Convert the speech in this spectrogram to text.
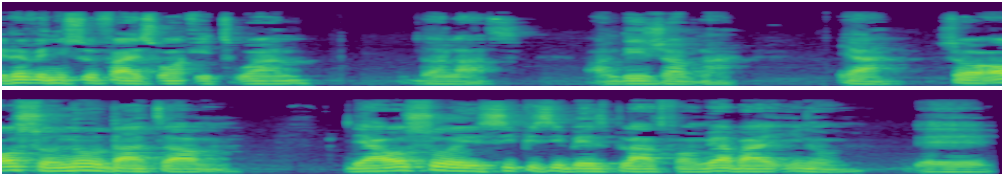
the revenue so far is $181 on this Jubna. Yeah. So also know that um, they are also a CPC based platform whereby, you know, the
